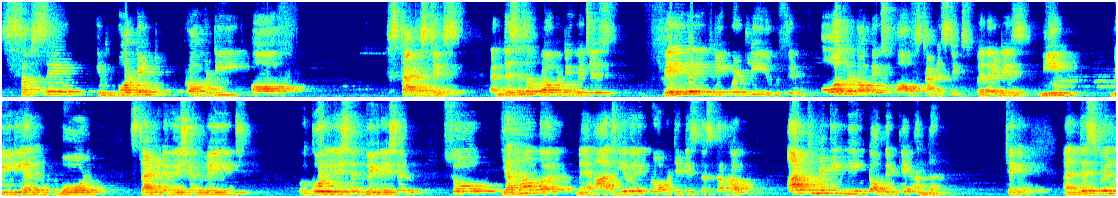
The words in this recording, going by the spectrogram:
सबसे important property of statistics and this is a property which is very very frequently used in all the topics of statistics whether it is mean median mode standard deviation range correlation regression so यहाँ पर मैं आज ये वाली प्रॉपर्टी डिस्कस कर रहा हूँ अर्थमेटिक मीन टॉपिक के अंदर। ठीक है? And this will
